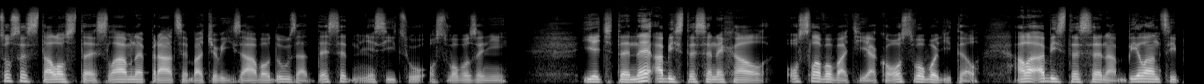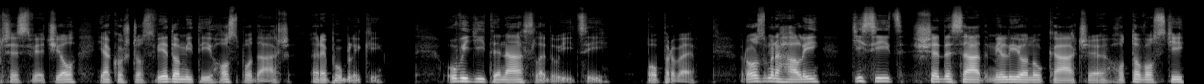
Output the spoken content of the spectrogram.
co se stalo z té slávné práce Baťových závodů za 10 měsíců osvobození. Jeďte ne, abyste se nechal oslavovať ako osvoboditel, ale aby ste sa na bilanci presviečil jakožto sviedomitý hospodář republiky. Uvidíte následující. Poprvé, rozmrhali 1060 miliónu káče hotovosti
